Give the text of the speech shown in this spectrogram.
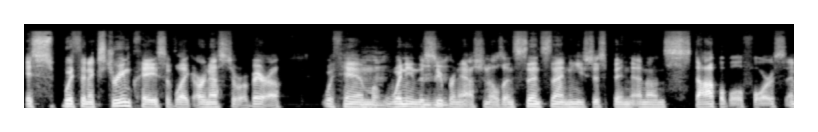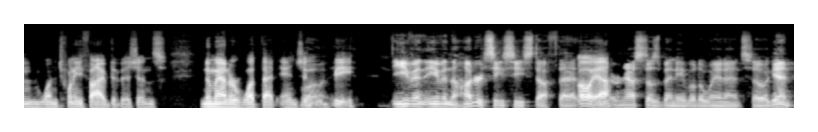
is with an extreme case of like Ernesto Rivera with him mm-hmm. winning the mm-hmm. super nationals and since then he's just been an unstoppable force in 125 divisions no matter what that engine well, would be even even the 100 cc stuff that oh yeah. that ernesto's been able to win at. So again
